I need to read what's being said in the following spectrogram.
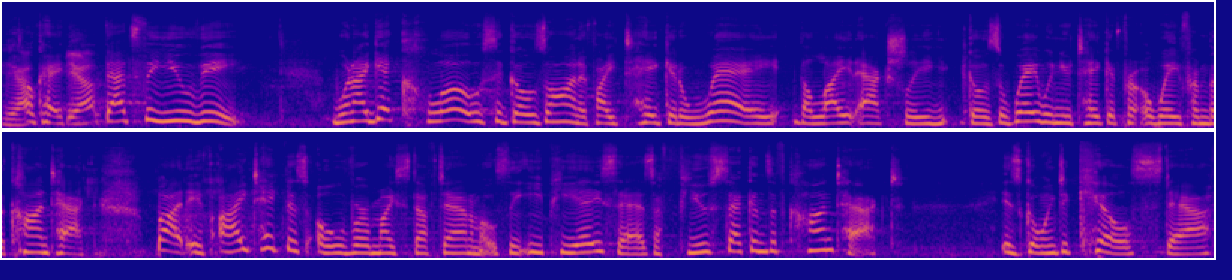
Yeah. Okay, yep. that's the UV. When I get close, it goes on. If I take it away, the light actually goes away when you take it for, away from the contact. But if I take this over my stuffed animals, the EPA says a few seconds of contact is going to kill staph,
